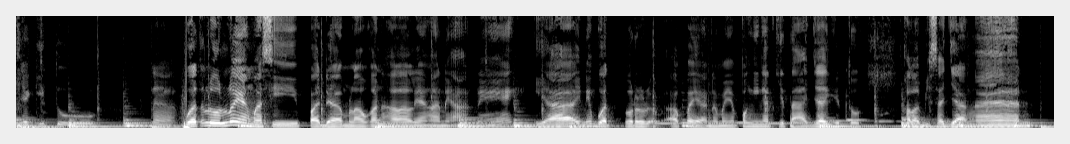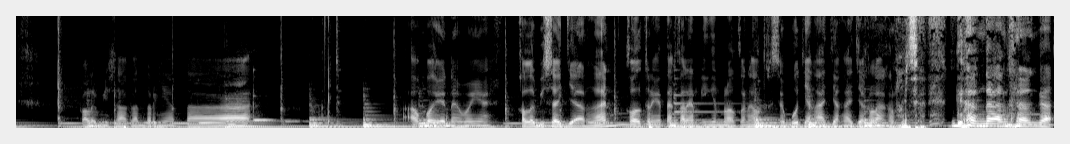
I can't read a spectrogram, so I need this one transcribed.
Ya gitu. Nah buat lu lu yang masih pada melakukan hal-hal yang aneh-aneh ya ini buat per, apa ya namanya pengingat kita aja gitu. Kalau bisa jangan kalau misalkan ternyata apa ya namanya? Kalau bisa jangan kalau ternyata kalian ingin melakukan hal tersebut yang ajak-ajak lah. Kalau bisa nggak nggak nggak nggak.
